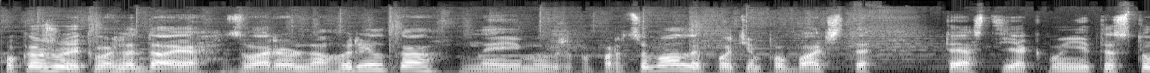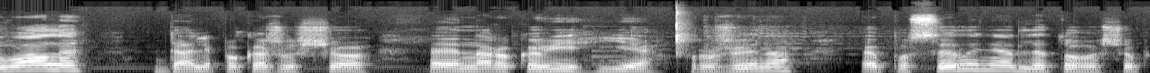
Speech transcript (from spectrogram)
Покажу, як виглядає зварювальна горілка. В неї ми вже попрацювали. Потім побачите тест, як ми її тестували. Далі покажу, що е, на рукаві є пружина е, посилення для того, щоб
